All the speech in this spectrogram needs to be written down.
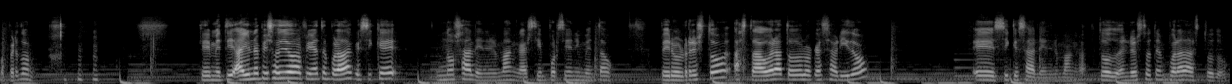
Oh, perdón. que meti- Hay un episodio de la primera temporada que sí que no sale en el manga, es 100% inventado. Pero el resto, hasta ahora, todo lo que ha salido, eh, sí que sale en el manga. Todo, el resto de temporadas, todo.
